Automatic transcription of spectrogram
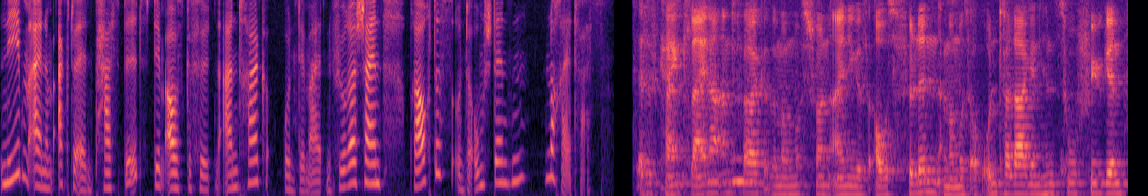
neben einem aktuellen Passbild, dem ausgefüllten Antrag und dem alten Führerschein braucht es unter Umständen noch etwas. Es ist kein kleiner Antrag, also man muss schon einiges ausfüllen, man muss auch Unterlagen hinzufügen.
